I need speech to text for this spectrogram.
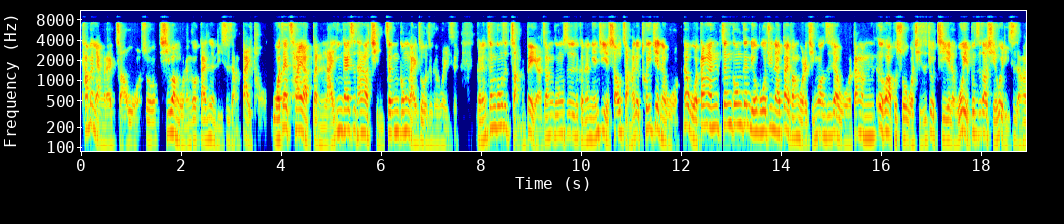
他们两个来找我说，希望我能够担任理事长带头。我在猜啊，本来应该是他要请曾公来做这个位置，可能曾公是长辈啊，张公是可能年纪也稍长，他就推荐了我。那我当然曾公跟刘伯钧来拜访我的情况之下，我当然二话不说，我其实就接了。我也不知道协会理事长要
